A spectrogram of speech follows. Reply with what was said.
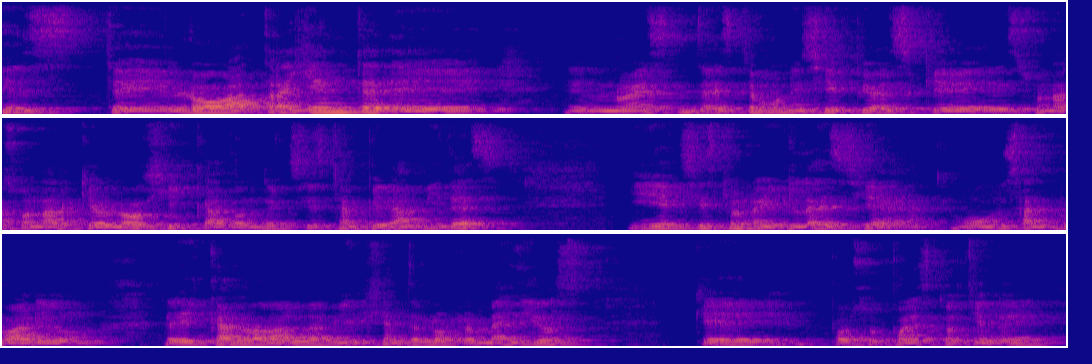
este, lo atrayente de, de este municipio es que es una zona arqueológica donde existen pirámides y existe una iglesia o un santuario dedicado a la Virgen de los Remedios que por supuesto tiene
